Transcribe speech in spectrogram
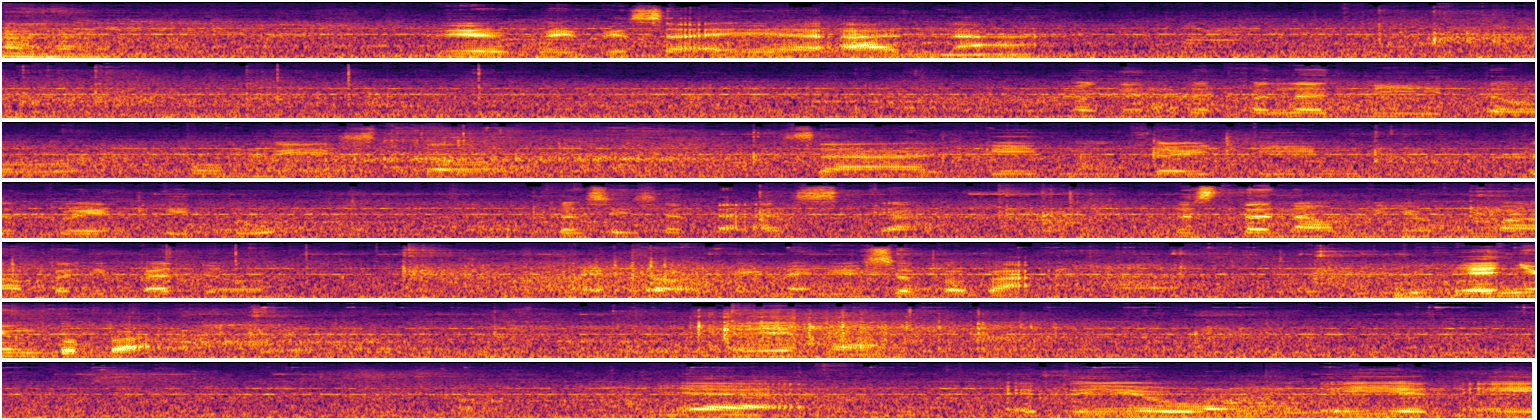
Hindi ba kasayaan na. Maganda pala dito, pumesto sa gate ng 13 to 22. Kasi sa taas ka. Tapos tanaw mo yung mga palipad, oh. Ito, tingnan nyo sa baba. Yan yung baba. Ayan, oh. Yan. Ito yung ANA.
